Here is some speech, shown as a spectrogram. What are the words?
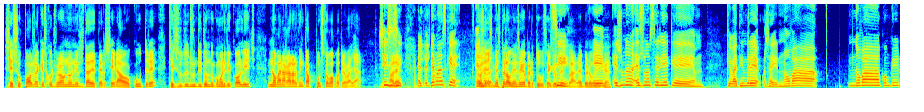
se suposa que és com si fos una universitat de tercera o cutre, que si tu tens un títol d'un community college no van a agarrar-te en cap puesto per treballar. Sí, sí, Vale? sí. El, el tema és que... És, és més per l'audiència que per tu, sé que ho Sí, tens clar, eh? però Eh, que... és, una, és una sèrie que, que va tindre... O sigui, no va, no va conquerir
